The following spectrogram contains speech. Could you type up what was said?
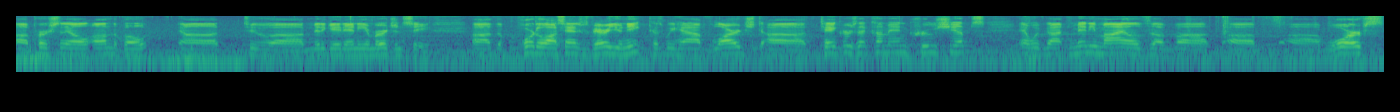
uh, personnel on the boat to mitigate any emergency. Uh, the Port of Los Angeles is very unique because we have large uh, tankers that come in, cruise ships, and we've got many miles of, uh, of uh, wharfs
